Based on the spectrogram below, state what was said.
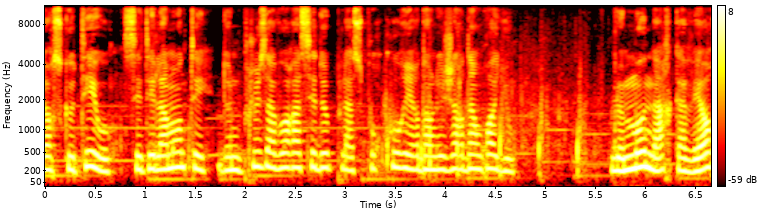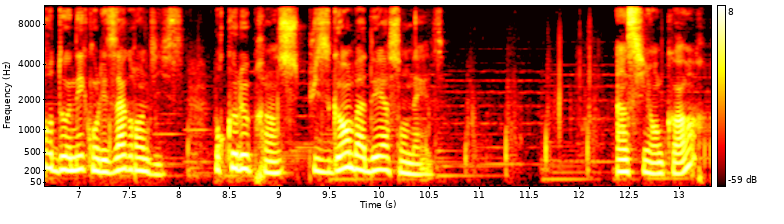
lorsque Théo s'était lamenté de ne plus avoir assez de place pour courir dans les jardins royaux, le monarque avait ordonné qu'on les agrandisse pour que le prince puisse gambader à son aise. Ainsi encore,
